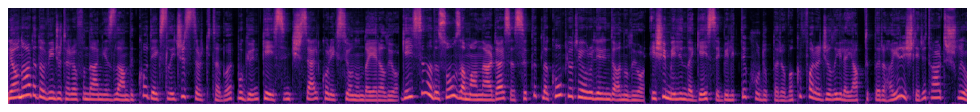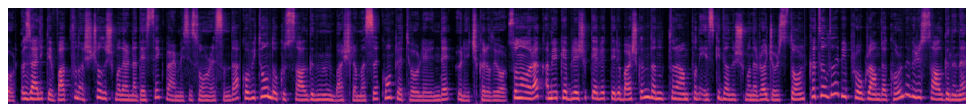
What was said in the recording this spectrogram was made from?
Leonardo da Vinci tarafından yazılan The Codex Legislator kitabı bugün Gates'in kişisel koleksiyonunda yer alıyor. Gates'in adı son zamanlarda ise sıklıkla komplo teorilerinde anılıyor. Eşi Melinda Gates ile birlikte kurdukları vakıf aracılığıyla yaptıkları hayır işleri tartışılıyor. Özellikle vakfın aşı çalışmalarına destek vermesi sonrasında Covid-19 salgınının başlaması komplo teorilerinde öne çıkarılıyor. Son olarak Amerika Birleşik Devletleri Başkanı Donald Trump'ın eski danışmanı Roger Stone katıldığı bir programda koronavirüs salgınını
